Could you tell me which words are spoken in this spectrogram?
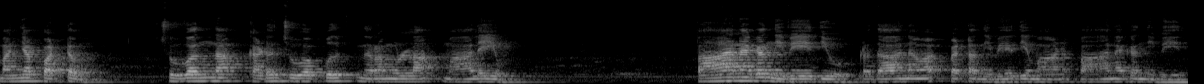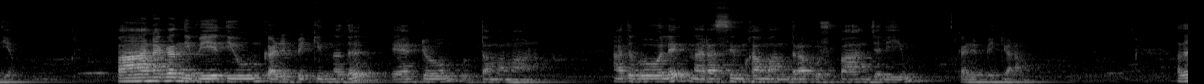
മഞ്ഞപ്പട്ടും ചുവന്ന കടും ചുവപ്പ് നിറമുള്ള മാലയും പാനക നിവേദ്യവും പ്രധാനപ്പെട്ട നിവേദ്യമാണ് പാനക നിവേദ്യം പാനക നിവേദ്യവും കഴിപ്പിക്കുന്നത് ഏറ്റവും ഉത്തമമാണ്. അതുപോലെ നരസിംഹ മന്ത്ര പുഷ്പാഞ്ജലിയും കഴിപ്പിക്കണം. അത്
